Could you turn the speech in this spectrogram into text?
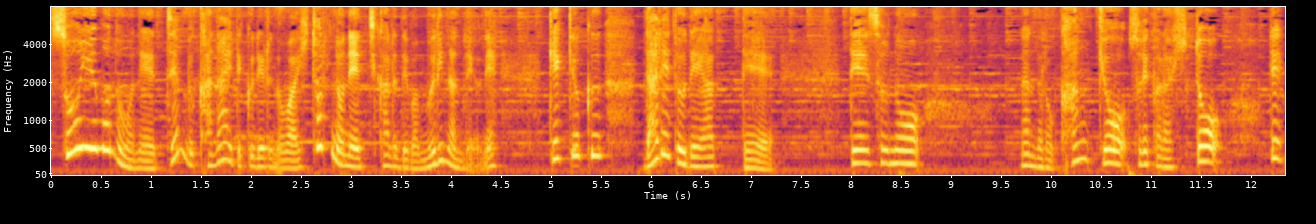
そういうものをね全部叶えてくれるのは一人のね力では無理なんだよね。結局誰と出会ってでそのなんだろう環境それから人で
